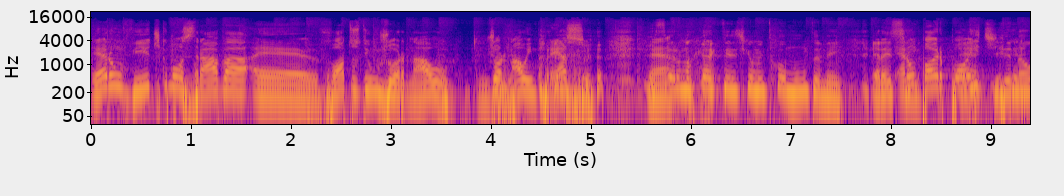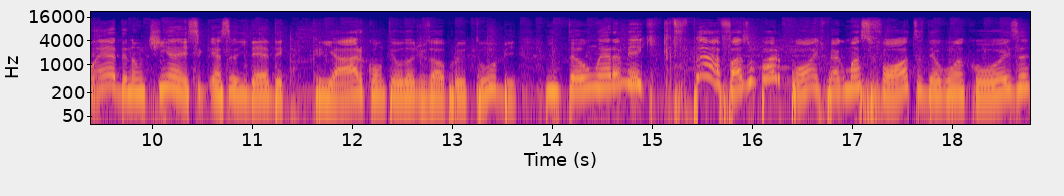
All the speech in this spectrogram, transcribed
Era um vídeo que mostrava é, fotos de um jornal. Um jornal impresso. Isso né? era uma característica muito comum também. Era, assim, Era um PowerPoint. É, de não, é, de não tinha esse- essa ideia de criar conteúdo audiovisual pro YouTube. Então era meio que. Ah, faz um PowerPoint, pega umas fotos de alguma coisa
